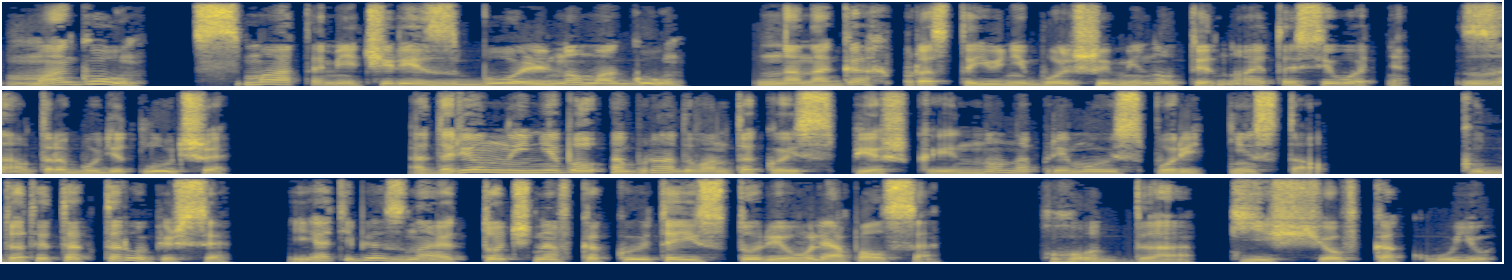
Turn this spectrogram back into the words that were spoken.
«Могу. С матами, через боль, но могу. На ногах простою не больше минуты, но это сегодня. Завтра будет лучше». Одаренный не был обрадован такой спешкой, но напрямую спорить не стал. «Куда ты так торопишься? Я тебя знаю, точно в какую-то историю вляпался». «О да, еще в какую?»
